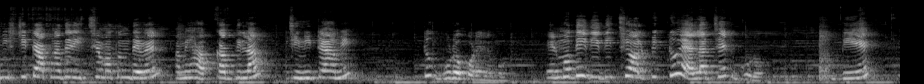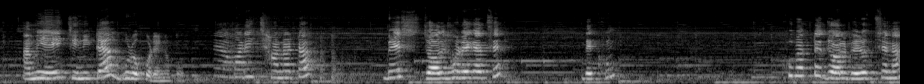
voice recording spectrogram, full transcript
মিষ্টিটা আপনাদের ইচ্ছে মতন দেবেন, আমি হাফ কাপ দিলাম, চিনিটা আমি একটু গুঁড়ো করে নেব। এর মধ্যেই দিয়ে দিচ্ছি অল্প একটু এলাচের গুঁড়ো। দিয়ে আমি এই চিনিটা গুঁড়ো করে নেব। আমার এই ছানাটা বেশ জল ঝরে গেছে। দেখুন, খুব একটা জল বেরোচ্ছে না।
